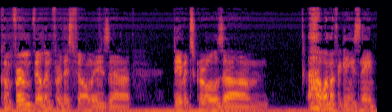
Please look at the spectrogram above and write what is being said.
confirmed villain for this film is uh, David Scrolls. Um, oh, why am I forgetting his name?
